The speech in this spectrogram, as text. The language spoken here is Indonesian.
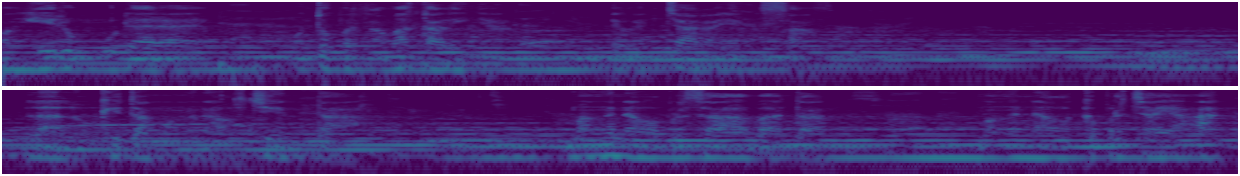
menghirup udara untuk pertama kalinya dengan cara yang sama. Lalu kita mengenal cinta, mengenal persahabatan, mengenal kepercayaan,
